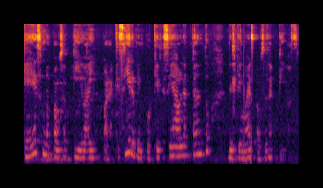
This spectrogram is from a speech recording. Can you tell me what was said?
qué es una pausa activa y para qué sirven, por qué se habla tanto del tema de las pausas activas.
